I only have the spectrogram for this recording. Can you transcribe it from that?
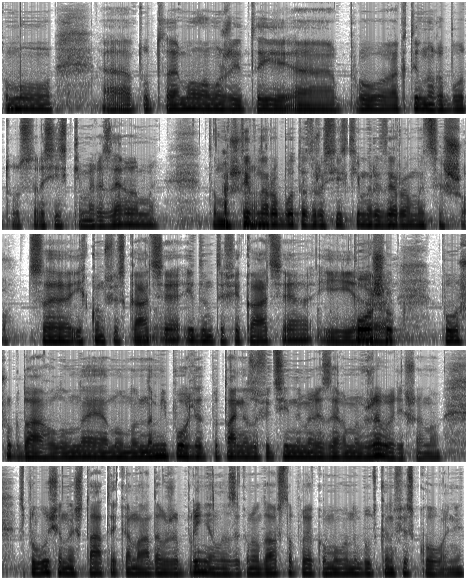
тому е, тут е, мова може йти е, про активну роботу з російськими резервами, тому Активна робота з російськими резервами це що? що це їх конфіскація, ідентифікація і е, Пошук. Пошук, да, головне, ну на, на мій погляд, питання з офіційними резервами вже вирішено. Сполучені Штати, Канада вже прийняли законодавство, по якому вони будуть конфісковані.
